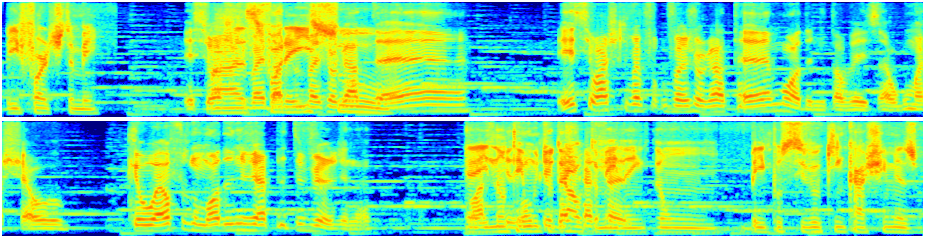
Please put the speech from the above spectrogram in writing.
Bem forte também. Esse eu Mas acho que vai, fora dar, isso... vai jogar até. Esse eu acho que vai, vai jogar até Modern, talvez. Alguma Shell. Porque o Elfos no Modern já é preto e verde, né? é, e não tem muito draw também, né? Então, bem possível que encaixe mesmo.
